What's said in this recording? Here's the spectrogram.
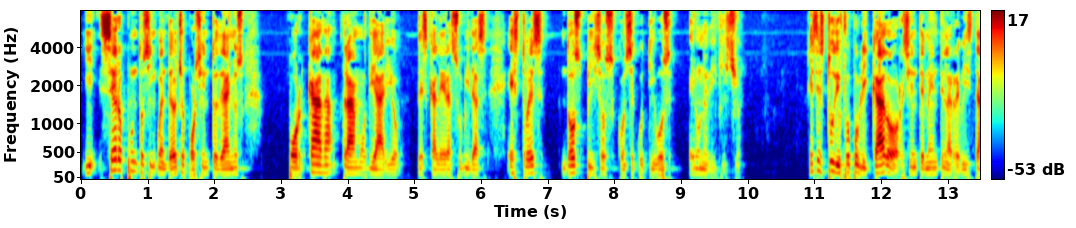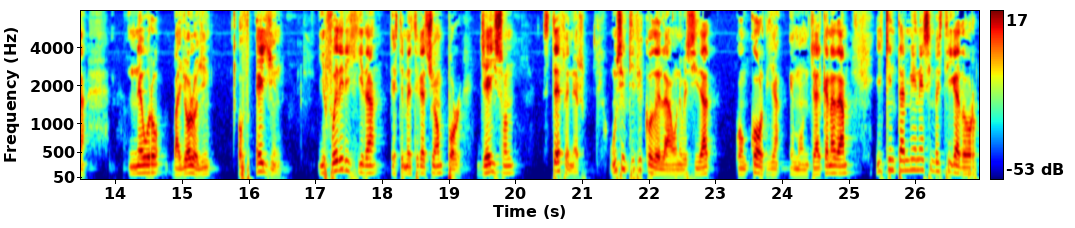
y 0.58% de años por cada tramo diario de escaleras subidas, esto es, dos pisos consecutivos en un edificio. Este estudio fue publicado recientemente en la revista Neurobiology of Aging y fue dirigida esta investigación por Jason Steffener, un científico de la Universidad Concordia en Montreal, Canadá, y quien también es investigador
